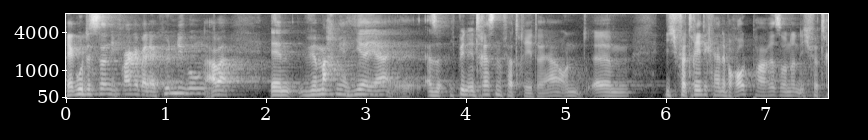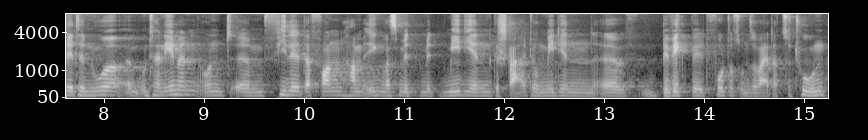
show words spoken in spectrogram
Ja gut, das ist dann die Frage bei der Kündigung, aber ähm, wir machen ja hier ja, also ich bin Interessenvertreter, ja, und ähm, ich vertrete keine Brautpaare, sondern ich vertrete nur ähm, Unternehmen und ähm, viele davon haben irgendwas mit, mit Mediengestaltung, Medien, äh, Fotos und so weiter zu tun.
